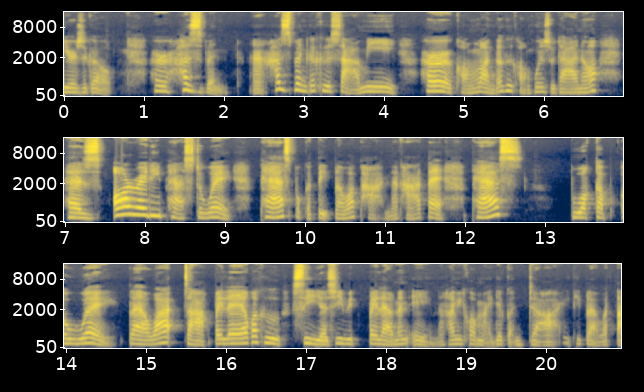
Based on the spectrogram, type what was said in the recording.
years ago her husband อะ husband ก็คือสามี her ของหล่อนก็คือของคุณสุดาเนาะ has already passed away pass ปกติแปลว่าผ่านนะคะ แต่ pass บวกกับ away แปลว่าจากไปแล้วก็คือเสียชีวิตไปแล้วนั่นเองนะคะ มีความหมายเดียวกับ die ที่แปลว่าต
